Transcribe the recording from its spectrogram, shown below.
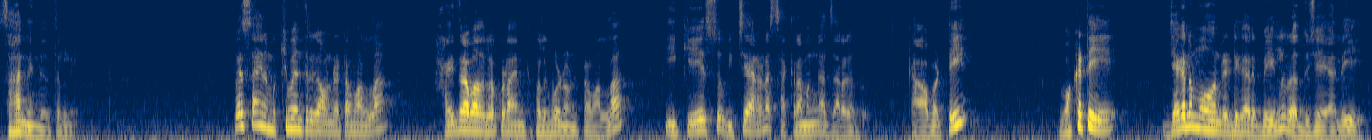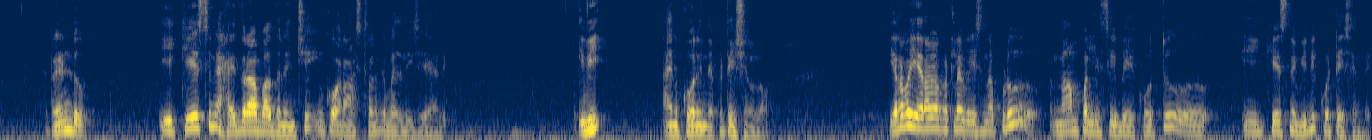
సహనిందితుల్ని. ప్లస్ ఆయన ముఖ్యమంత్రిగా ఉండటం వల్ల హైదరాబాద్లో కూడా ఆయనకి పలుకుబడి ఉండటం వల్ల ఈ కేసు విచారణ సక్రమంగా జరగదు. కాబట్టి ఒకటి జగన్మోహన్ రెడ్డి గారి బెయిల్ను రద్దు చేయాలి. రెండు ఈ కేసుని హైదరాబాద్ నుంచి ఇంకో రాష్ట్రానికి బదిలీ చేయాలి. ఇవి ఆయన కోరింది పిటిషన్లో. ఇరవై ఇరవై ఒకటిలో వేసినప్పుడు నాంపల్లి సిబిఐ కోర్టు ఈ కేసుని విని కొట్టేసింది.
